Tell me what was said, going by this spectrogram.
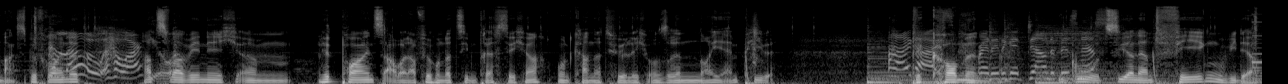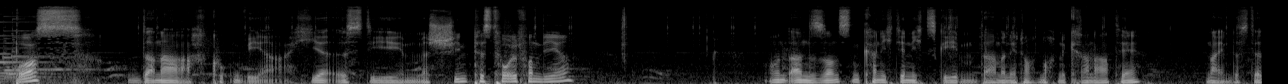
Max befreundet. Hat zwar wenig ähm, Hitpoints, aber dafür 107 treffsicher und kann natürlich unsere neue MP bekommen. Gut, sie erlernt Fegen wie der Boss. Danach gucken wir. Hier ist die Machine Pistol von dir. Und ansonsten kann ich dir nichts geben. Da haben wir nicht noch, noch eine Granate. Nein, das ist der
